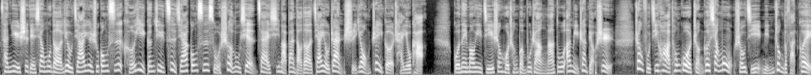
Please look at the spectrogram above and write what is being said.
参与试点项目的六家运输公司可以根据自家公司所设路线，在西马半岛的加油站使用这个柴油卡。国内贸易及生活成本部长拿督安米站表示，政府计划通过整个项目收集民众的反馈，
